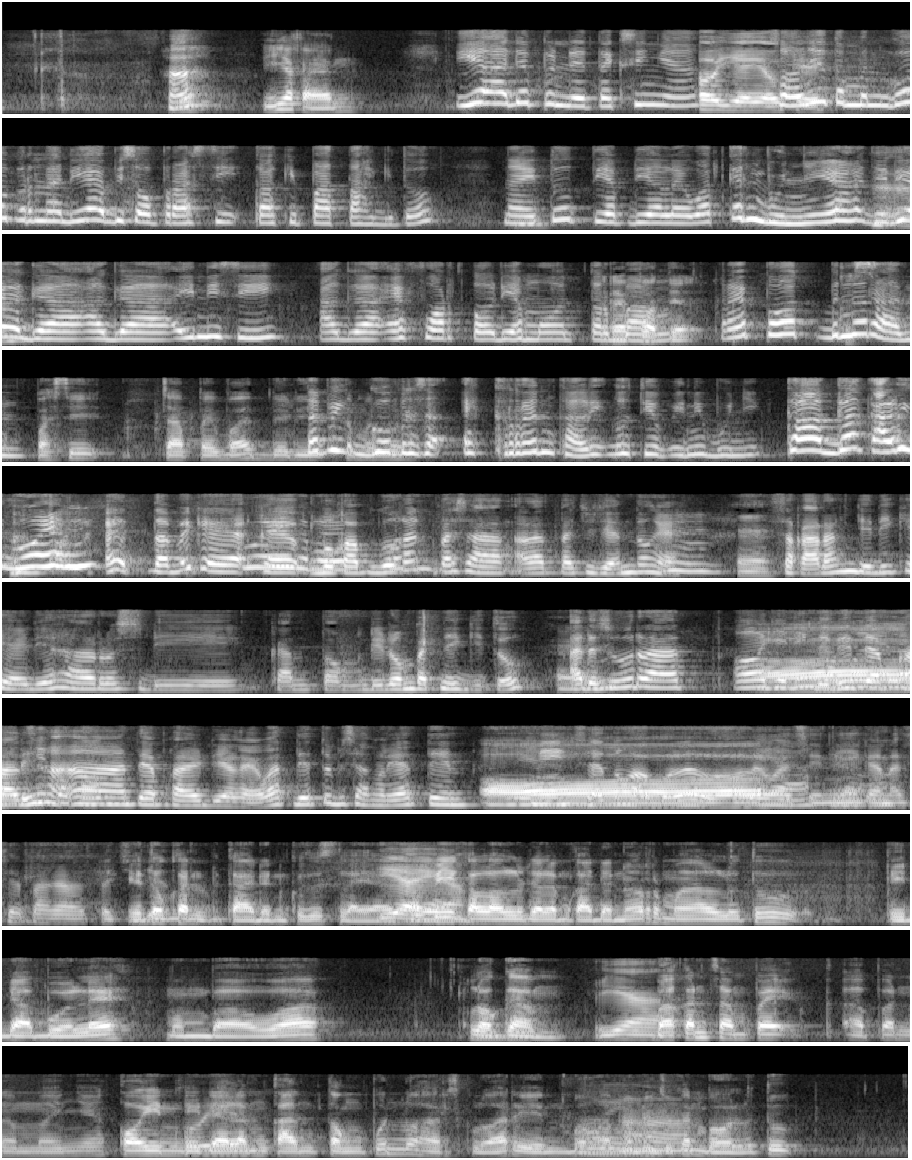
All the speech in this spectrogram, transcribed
Hah? Iya kan? Iya ada pendeteksinya. Oh, iya, iya. Soalnya temen gue pernah dia habis operasi kaki patah gitu. Nah itu tiap dia lewat kan bunyi ya. Jadi agak agak ini sih, agak effort kalau dia mau terbang. Repot ya? Repot, beneran. Pasti capek banget dari Tapi gue berasa, eh keren kali lu tiap ini bunyi. Kagak kali gue yang Eh tapi kayak Gue kayak bokap gue kan pasang alat pacu jantung ya. Hmm. Eh. Sekarang jadi kayak dia harus di kantong di dompetnya gitu ada surat. Oh, jadi Oh. Jadi tiap kali ha, kan? tiap kali dia lewat dia tuh bisa ngeliatin. Oh. Nih saya tuh nggak boleh loh Oh, lewat iya, sini iya. karena saya pakai alat pacu itu kan jantung. keadaan khusus lah ya. Iya, Tapi iya. kalau lu dalam keadaan normal lu tuh tidak boleh membawa logam. Iya. Bahkan sampai apa namanya koin di dalam kantong pun lu harus keluarin bahwa Oh, iya. menunjukkan bahwa lu tuh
